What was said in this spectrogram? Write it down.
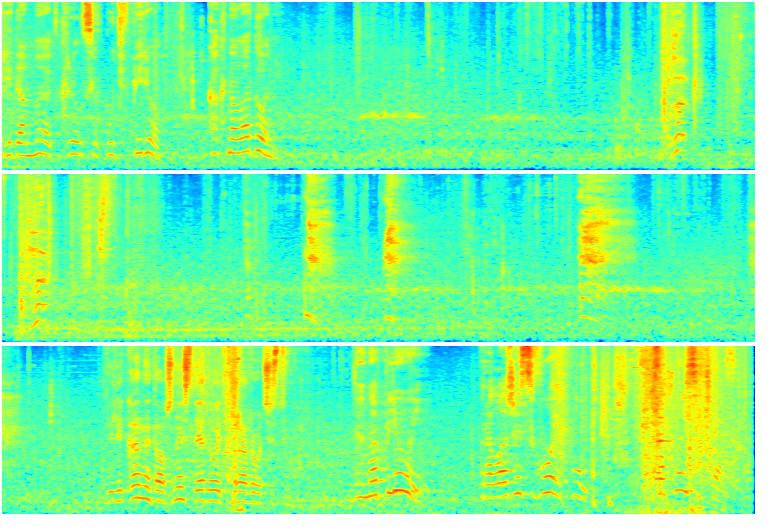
Передо мной открылся путь вперед, как на ладони. Великаны должны следовать пророчеству. Да наплюй! Проложи свой путь. Отдохни сейчас.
